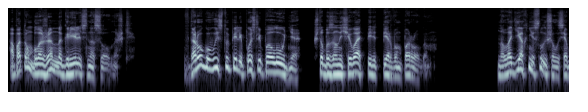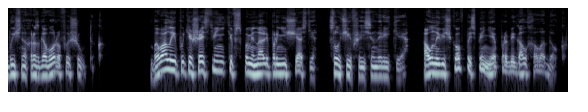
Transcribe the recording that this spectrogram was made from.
а потом блаженно грелись на солнышке. В дорогу выступили после полудня, чтобы заночевать перед первым порогом. На ладьях не слышалось обычных разговоров и шуток. Бывалые путешественники вспоминали про несчастье, случившееся на реке, а у новичков по спине пробегал холодок.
